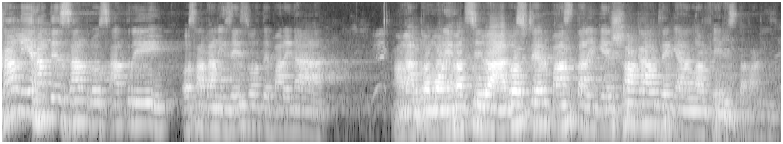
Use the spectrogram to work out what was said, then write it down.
খালি হাতে ছাত্র ছাত্রী ও ছাতা নিজেই চলতে পারে না। আমার তো মনে হচ্ছিল আগস্টের পাঁচ তারিখে সকাল থেকে আল্লাহ ফেরিস্তা পাঠিয়েছে।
